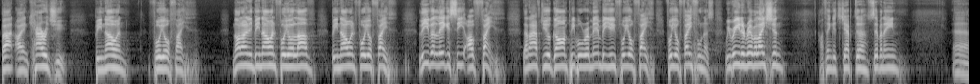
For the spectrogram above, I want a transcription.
But I encourage you, be known for your faith. Not only be known for your love, be known for your faith. Leave a legacy of faith that after you're gone, people remember you for your faith, for your faithfulness. We read in Revelation, I think it's chapter 17, uh,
